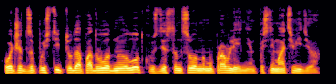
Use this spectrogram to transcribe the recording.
Хочет запустить туда подводную лодку с дистанционным управлением, поснимать видео.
